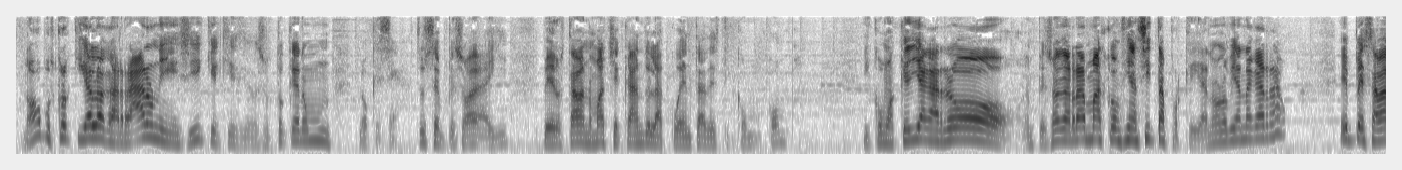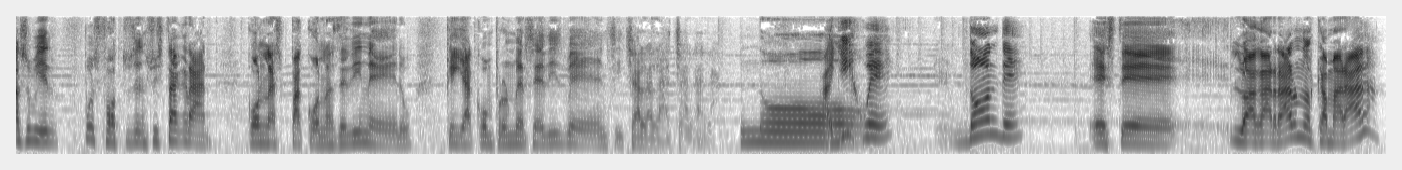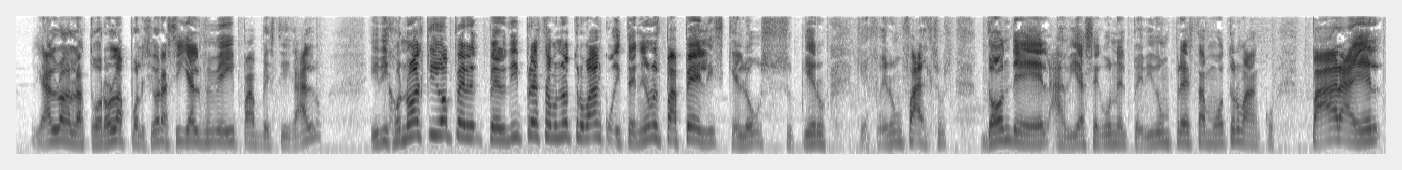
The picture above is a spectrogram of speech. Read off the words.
No, pues creo que ya lo agarraron y sí, que, que resultó que era un lo que sea. Entonces empezó ahí, pero estaba nomás checando la cuenta de este com- compa. Y como aquel ya agarró, empezó a agarrar más confiancita porque ya no lo habían agarrado, empezaba a subir pues fotos en su Instagram con las paconas de dinero, que ya compró un Mercedes Benz y chalala, chalala. No. Allí fue donde este lo agarraron al camarada, ya lo, lo atoró la policía, ahora sí ya el FBI para investigarlo. Y dijo, no, es que yo per- perdí préstamo en otro banco y tenía unos papeles que luego supieron que fueron falsos, donde él había, según el pedido, un préstamo a otro banco para él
